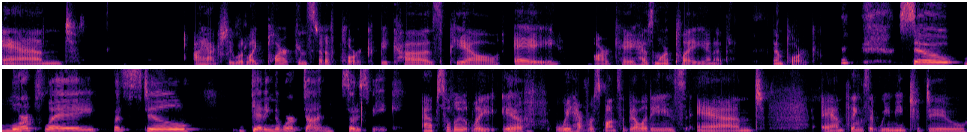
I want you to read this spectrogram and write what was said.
And I actually would like Plark instead of Plork because P L A R K has more play in it than Plork. So, more play, but still getting the work done, so to speak. Absolutely. Yeah. If we have responsibilities and and things that we need to do,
